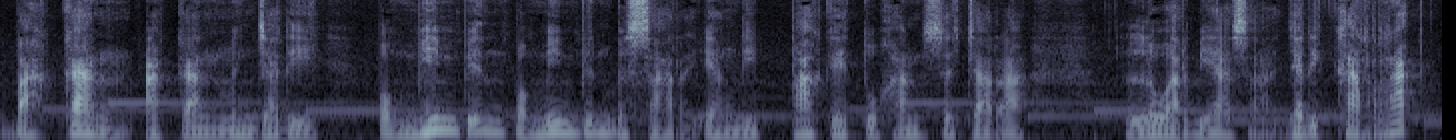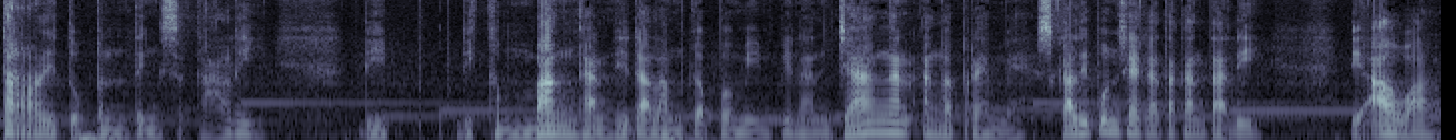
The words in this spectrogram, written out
bahkan akan menjadi pemimpin-pemimpin besar yang dipakai Tuhan secara luar biasa. Jadi karakter itu penting sekali di, dikembangkan di dalam kepemimpinan. Jangan anggap remeh. Sekalipun saya katakan tadi di awal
